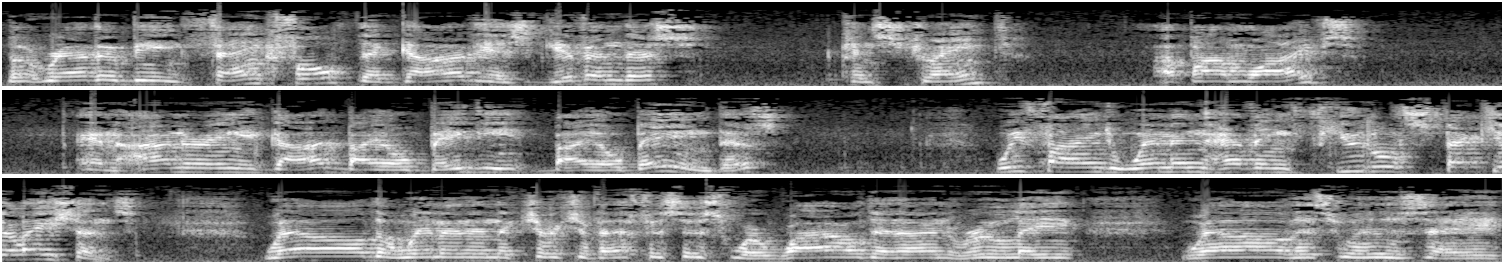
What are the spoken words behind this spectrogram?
But rather being thankful that God has given this constraint upon wives, and honoring God by by obeying this, we find women having futile speculations. Well, the women in the church of Ephesus were wild and unruly. Well, this was a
